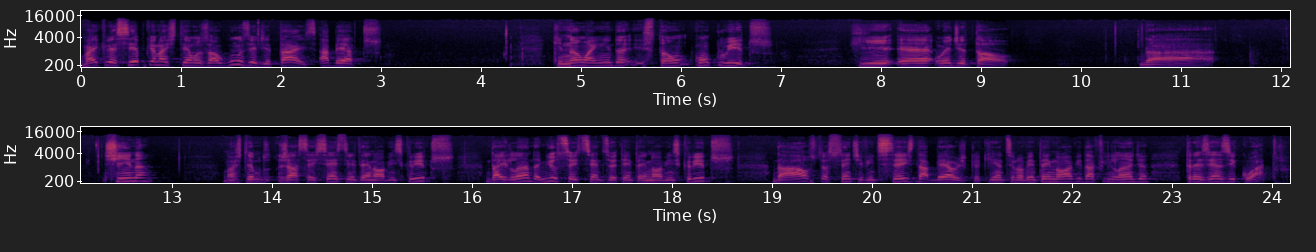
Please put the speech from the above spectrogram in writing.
Vai crescer porque nós temos alguns editais abertos, que não ainda estão concluídos, que é o edital da China, nós temos já 639 inscritos, da Irlanda, 1.689 inscritos, da Áustria, 126, da Bélgica, 599 e da Finlândia, 304.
